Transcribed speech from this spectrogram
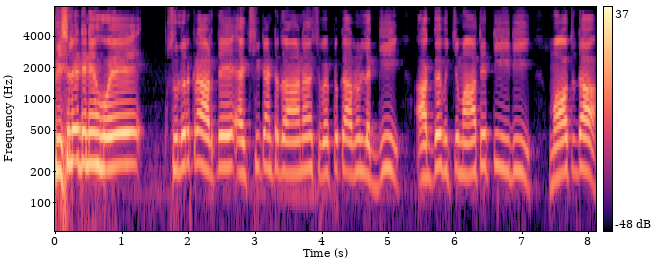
ਪਿਛਲੇ ਦਿਨੇ ਹੋਏ ਸੂਲਰ ਘਰਾਟ ਤੇ ਐਕਸੀਡੈਂਟ ਦੌਰਾਨ ਸਵਿਫਟ ਕਾਰ ਨੂੰ ਲੱਗੀ ਅੱਗ ਵਿੱਚ ਮਾਂ ਤੇ ਧੀ ਦੀ ਮੌਤ ਦਾ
